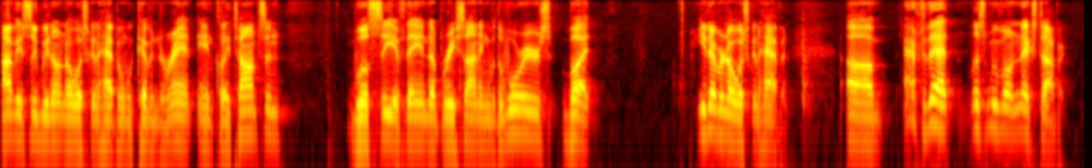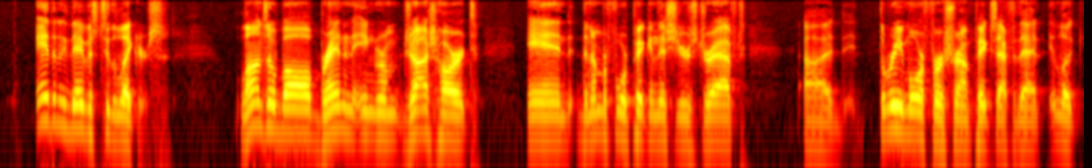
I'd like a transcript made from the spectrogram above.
Obviously, we don't know what's going to happen with Kevin Durant and Klay Thompson. We'll see if they end up re signing with the Warriors, but you never know what's going to happen. Um, after that, let's move on next topic. Anthony Davis to the Lakers. Lonzo Ball, Brandon Ingram, Josh Hart, and the number four pick in this year's draft. Uh, three more first round picks after that. Look,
